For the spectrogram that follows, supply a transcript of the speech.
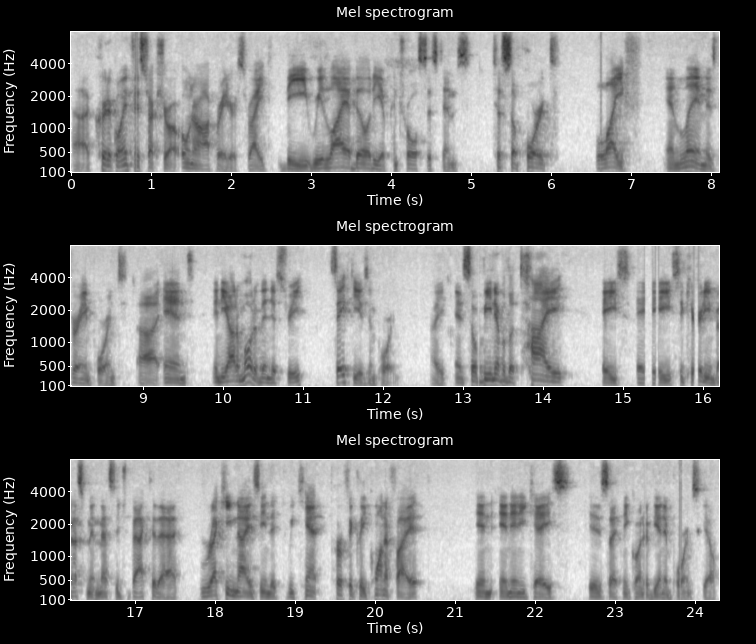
uh, critical infrastructure owner operators, right? The reliability of control systems to support life and limb is very important, uh, and in the automotive industry, safety is important, right? And so being able to tie a, a security investment message back to that, recognizing that we can't perfectly quantify it in, in any case, is I think going to be an important skill.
